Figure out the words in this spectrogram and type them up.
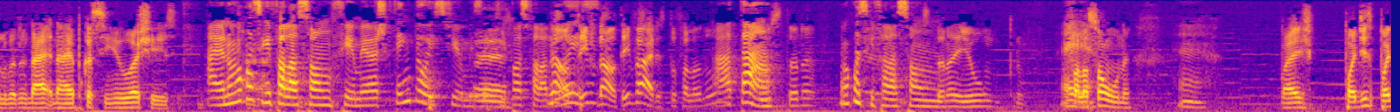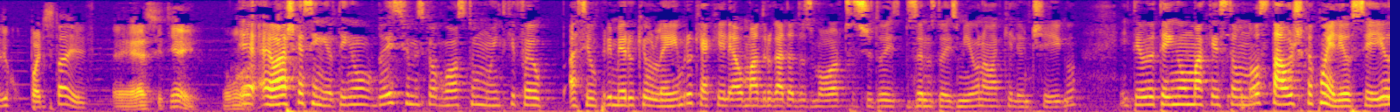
pelo menos na, na época, assim, eu achei. Assim. Ah, eu não vou conseguir falar só um filme. Eu acho que tem dois filmes É. aqui. Posso falar Não dois? tem, não, tem vários. Tô falando. Ah, tá. Não vou conseguir falar só um. citando aí um. É. Falar só um, né? É. Mas pode, pode, pode estar aí. É, citem aí. Vamos lá. É, Eu acho que assim, eu tenho dois filmes que eu gosto muito, que foi o, assim, o primeiro que eu lembro, que é aquele é o Madrugada dos Mortos de dois, dos anos 2000, não aquele antigo. Então eu tenho uma questão nostálgica com ele. Eu sei, eu,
